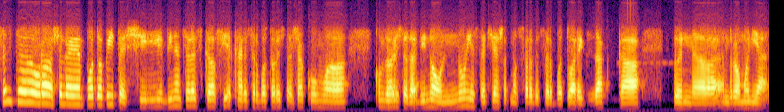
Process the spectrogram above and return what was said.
sunt orașele împodobite și bineînțeles că fiecare sărbătorește așa cum cum dorește, dar din nou, nu este aceeași atmosferă de sărbătoare exact ca în, uh, în România.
